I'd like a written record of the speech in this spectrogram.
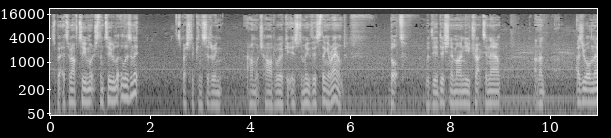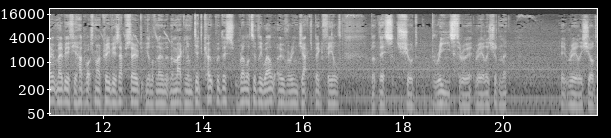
It's better to have too much than too little, isn't it? Especially considering how much hard work it is to move this thing around. But with the addition of my new tractor now, and then, as you all know, maybe if you had watched my previous episode, you'll have known that the Magnum did cope with this relatively well over in Jack's big field, but this should breeze through it, really, shouldn't it? It really should.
